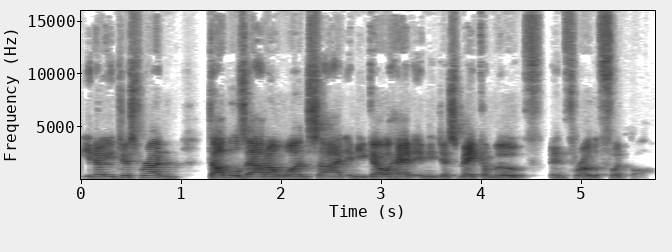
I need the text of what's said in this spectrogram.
you know, you just run doubles out on one side and you go ahead and you just make a move and throw the football.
